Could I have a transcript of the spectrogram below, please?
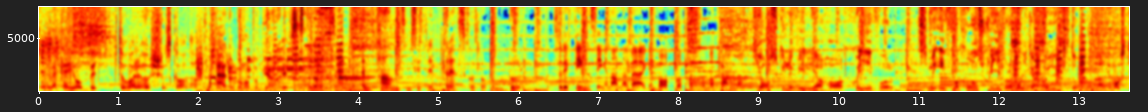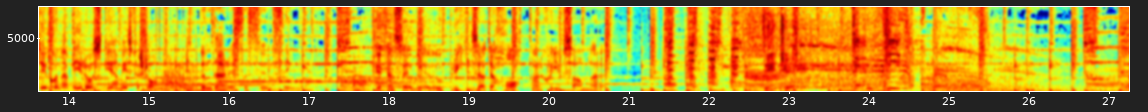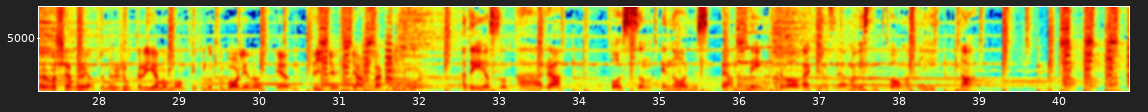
Det verkar jobbigt att vara hörselskadad. Nej, då går man på Björn Skifs. Det låter som en tant som sitter i ett träsk och slår på en burk. Så det finns ingen annan väg än bakåt för att komma framåt. Jag skulle vilja ha skivor som är informationsskivor om olika sjukdomar. Det måste ju kunna bli ruskiga missförstånd. Den där SSU-singeln. Jag kan säga, uppriktigt säga att jag hatar skivsamlare. DJ. Vad- känner du egentligen när du rotar igenom någonting som uppenbarligen är en DJs gamla skivor? Ja, det är sån ära och sån enorm spänning. För det var verkligen sådär, man visste inte vad man skulle hitta.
